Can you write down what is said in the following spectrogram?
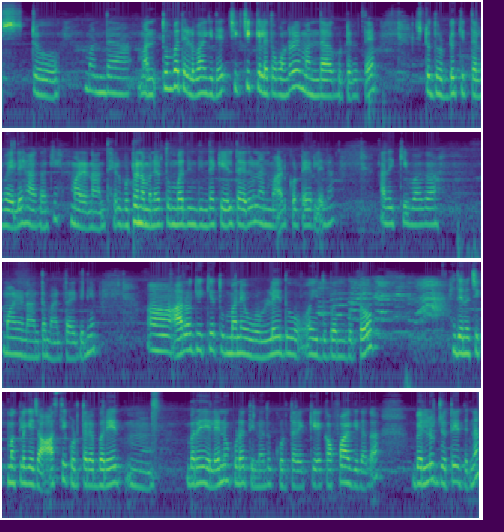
ಎಷ್ಟು ಮಂದ ಮನ್ ತುಂಬ ತೆಳುವಾಗಿದೆ. ಚಿಕ್ಕ ಚಿಕ್ಕೆಲ್ಲ ತೊಗೊಂಡ್ರೆ ಮಂದ ಆಗಿಬಿಟ್ಟಿರುತ್ತೆ. ಇಷ್ಟು ದೊಡ್ಡಕ್ಕಿತ್ತಲ್ವ ಇಲ್ಲಿ ಹಾಗಾಗಿ ಮಾಡೋಣ ಅಂತ ಹೇಳ್ಬಿಟ್ಟು ನಮ್ಮ ಮನೆಯವ್ರು ತುಂಬ ದಿನದಿಂದ ಕೇಳ್ತಾಯಿದ್ರು ನಾನು ಮಾಡಿಕೊಟ್ಟೇ ಇರಲಿಲ್ಲ. ಅದಕ್ಕೆ ಇವಾಗ ಮಾಡೋಣ ಅಂತ ಮಾಡ್ತಾಯಿದ್ದೀನಿ ಆರೋಗ್ಯಕ್ಕೆ ತುಂಬಾ ಒಳ್ಳೆಯದು ಇದು ಬಂದ್ಬಿಟ್ಟು. ಇದನ್ನು ಚಿಕ್ಕ ಮಕ್ಕಳಿಗೆ ಜಾಸ್ತಿ ಕೊಡ್ತಾರೆ. ಬರೇ ಬರೇ ಎಲೆನೂ ಕೂಡ ತಿನ್ನೋದಕ್ಕೆ ಕೊಡ್ತಾರೆ. ಕೆ, ಕಫ ಆಗಿದಾಗ ಬೆಲ್ಲದ ಜೊತೆ ಇದನ್ನು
